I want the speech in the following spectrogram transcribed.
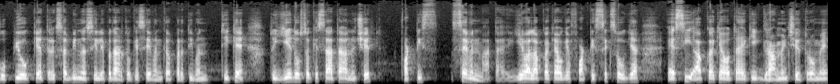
उपयोग के अतिरिक्त सभी नशीले पदार्थों के सेवन का प्रतिबंध, ठीक है? तो ये दोस्तों किससे आता है? अनुच्छेद फोर्टी सेवन में आता है। ये वाला आपका क्या हो गया? फोर्टी सिक्स हो गया। ऐसी आपका क्या होता है कि ग्रामीण क्षेत्रों में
